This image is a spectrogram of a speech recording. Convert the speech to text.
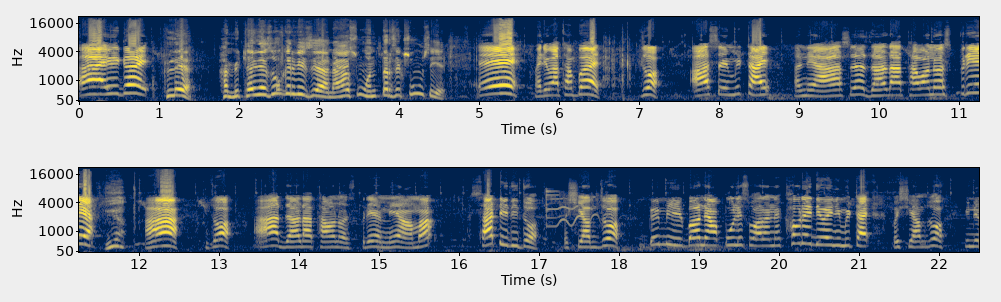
આવી ગઈ. લે હા મીઠાઈને શું કરવી છે? અને આ શું અંતર છે શું છે? એ મારી વાત સાંભળ. જો આ છે મીઠાઈ અને આ છે જાડા થવાનો સ્પ્રે. હા જો આ જાડા થવાનો સ્પ્રે મેં આમાં સાટી દીધો. પછી આમ જો ગમી મીરબાને આ પોલીસ વાળાને ખવડાવી દેવાની મીઠાઈ. પછી આમ જો એને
